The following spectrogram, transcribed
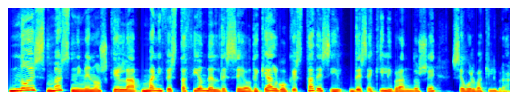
no es más ni menos que la manifestación del deseo de que algo que está desequilibrándose se vuelva a equilibrar.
